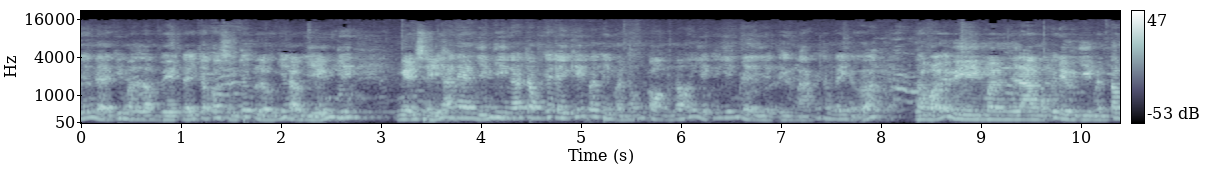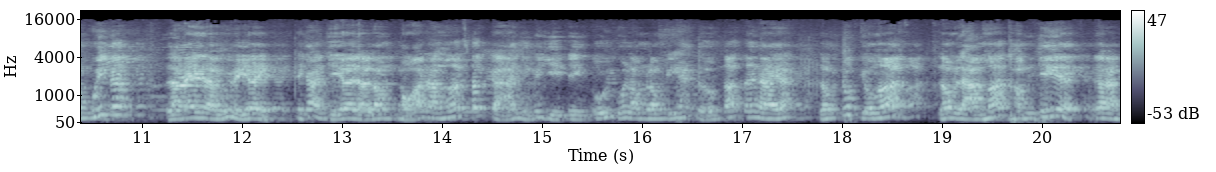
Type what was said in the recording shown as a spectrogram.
vấn đề khi mà làm việc để cho có sự chất lượng với đạo diễn với nghệ sĩ anh em diễn viên ở trong cái ekip á, thì mình không còn nói về cái vấn đề về tiền bạc ở trong đây nữa. Là bởi vì mình làm một cái điều gì mình tâm huyết á là đây là quý vị ơi thì các anh chị ơi là long bỏ ra hết tất cả những cái gì tiền túi của long long đi hát được tết tới nay á long trút vô hết long làm hết thậm chí à,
